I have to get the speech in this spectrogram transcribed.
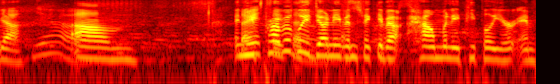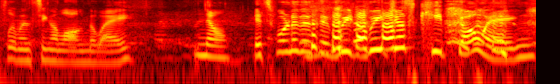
yeah. Yeah. Um, And you probably don't even think about how many people you're influencing along the way. no. It's one of the things we, we just keep going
